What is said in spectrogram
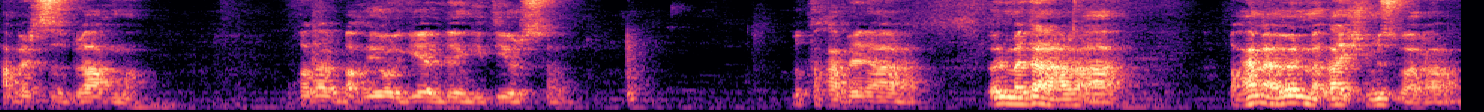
Habersiz bırakma. Bu kadar bak yol geldin gidiyorsun. Mutlaka beni ara. Ölmeden ara ha. Bak hemen ölme la işimiz var ha.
